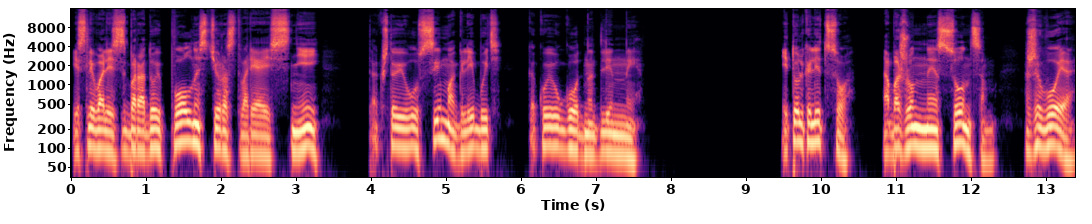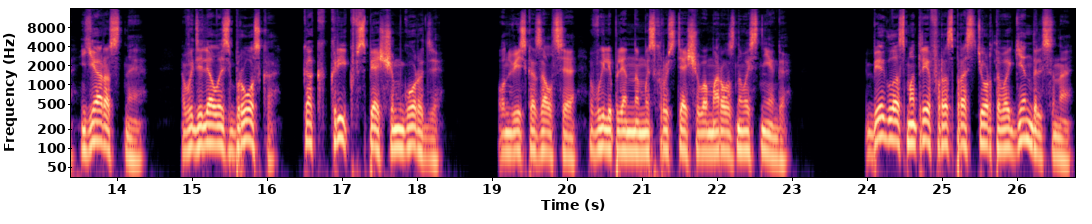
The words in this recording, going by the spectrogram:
и сливались с бородой, полностью растворяясь с ней, так что и усы могли быть какой угодно длины. И только лицо, обожженное солнцем, живое, яростное, выделялось броско, как крик в спящем городе. Он весь казался вылепленным из хрустящего морозного снега. Бегло осмотрев распростертого Гендельсона,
